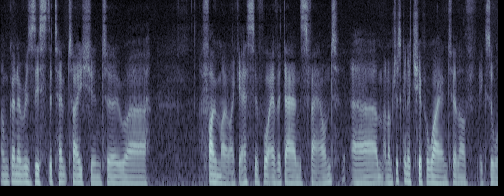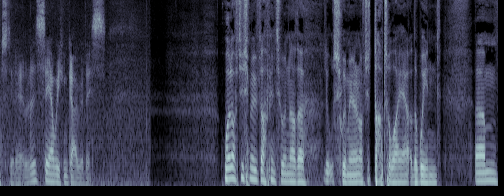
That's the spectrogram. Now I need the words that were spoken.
I'm going to resist the temptation to uh, FOMO, I guess, of whatever Dan's found. Um, and I'm just going to chip away until I've exhausted it. Let's see how we can go with this. Well, I've just moved up into another little swimmer and I've just ducked away out of the wind. Um,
